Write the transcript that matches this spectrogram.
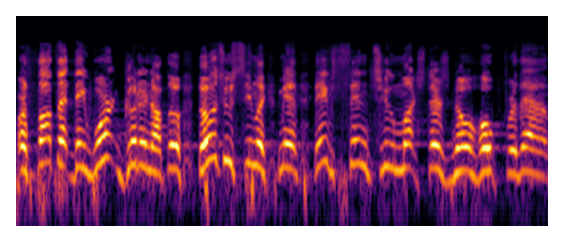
or thought that they weren't good enough. Those who seemed like, man, they've sinned too much. There's no hope for them.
